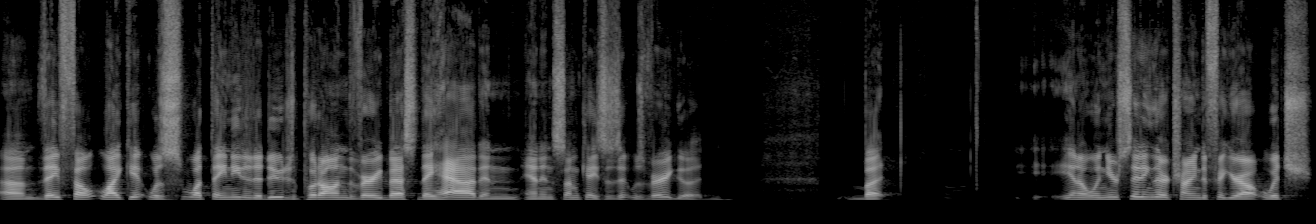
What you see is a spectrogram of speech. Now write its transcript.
um, they felt like it was what they needed to do to put on the very best they had, and, and in some cases it was very good. But, you know, when you're sitting there trying to figure out which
